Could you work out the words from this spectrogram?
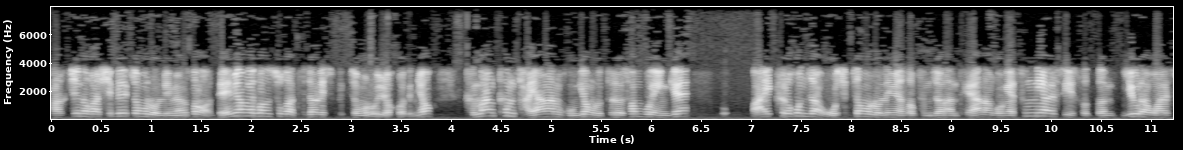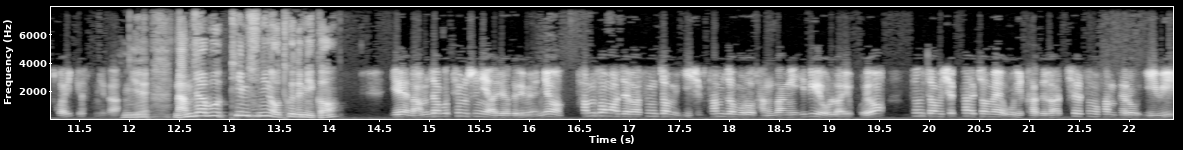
박진우가 11점을 올리면서 4명의 선수가 두 자릿수 득점을 올렸거든요. 그만큼 다양한 공격 루트를 선보인 게 마이클 혼자 50점을 올리면서 분전한 대한항공에 승리할 수 있었던 이유라고 할 수가 있겠습니다. 예. 남자부 팀 순위는 어떻게 됩니까? 예, 남자부 팀 순위 알려드리면요. 삼성화재가 승점 23점으로 당당히 1위에 올라 있고요. 승점 18점에 우리카드가 7승 3패로 2위,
